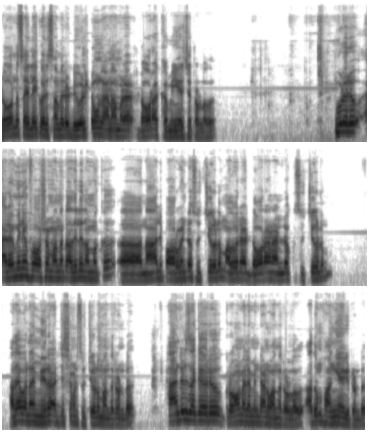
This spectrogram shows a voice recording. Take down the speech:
ഡോറിന്റെ സൈഡിലേക്ക് വരുന്ന സമയം ഒരു ഡ്യുവൽ ടൂണിലാണ് നമ്മുടെ ഡോറൊക്കെ ക്രമീകരിച്ചിട്ടുള്ളത്. ഇവിടെ ഒരു അലൂമിനിയം പോർഷൻ വന്നിട്ട് അതിൽ നമുക്ക് നാല് പവർ വിൻഡോ സ്വിച്ചുകളും അതുപോലെ ഡോർ ആൻഡ് അൺലോക്ക് സ്വിച്ചുകളും അതേപോലെ തന്നെ മിറർ അഡ്ജസ്റ്റ്മെന്റ് സ്വിച്ചുകളും വന്നിട്ടുണ്ട്. ഹാൻഡിൽസ് ഒക്കെ ഒരു ക്രോം എലമെന്റ് ആണ് വന്നിട്ടുള്ളത്. അതും ഭംഗിയാക്കിയിട്ടുണ്ട്.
